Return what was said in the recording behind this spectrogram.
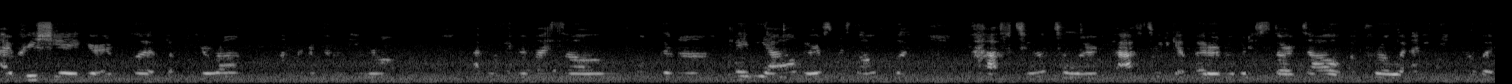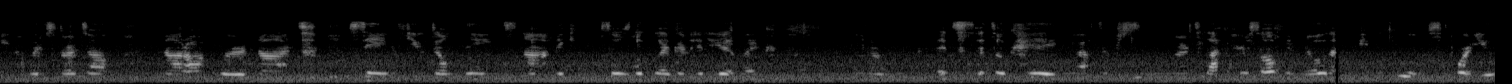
I appreciate your input, but you're wrong. I'm gonna prove you wrong. I believe in myself. I'm gonna maybe I'll embarrass myself, but you have to to learn. You have to to get better. Nobody starts out a pro at anything. Nobody. Nobody starts out not awkward, not saying a few dumb things, not making themselves look like an idiot. Like you know, it's it's okay. You have to just learn to laugh at yourself and know that people who support you,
